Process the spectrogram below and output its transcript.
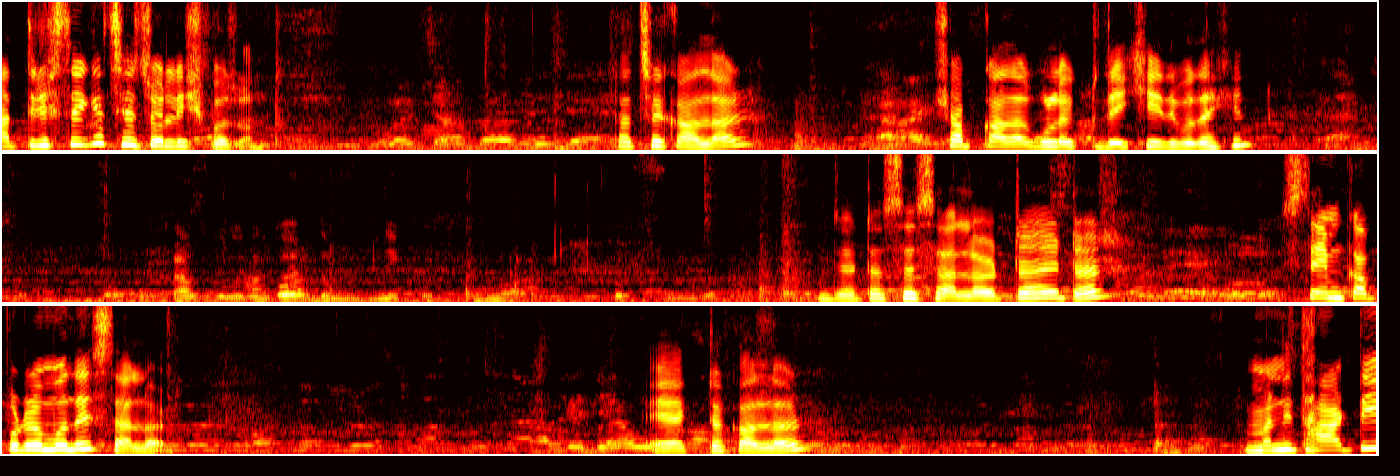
আটত্রিশ থেকে ছেচল্লিশ পর্যন্ত। হচ্ছে কালার সব কালারগুলো একটু দেখিয়ে দেবো দেখেন। যেটা হচ্ছে স্যালোয়ারটা এটার সেম কাপড়ের মধ্যেই স্যালোয়ার এই একটা কালার মানে থার্টি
